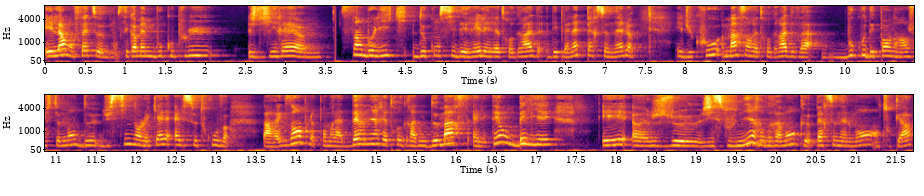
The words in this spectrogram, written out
et là, en fait, bon, c'est quand même beaucoup plus, je dirais, symbolique de considérer les rétrogrades des planètes personnelles. Et du coup, Mars en rétrograde va beaucoup dépendre hein, justement du signe dans lequel elle se trouve. Par exemple, pendant la dernière rétrograde de Mars, elle était en bélier. Et euh, j'ai souvenir vraiment que personnellement, en tout cas,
